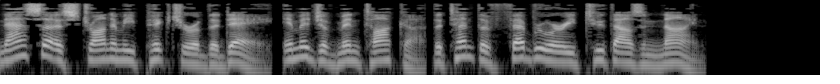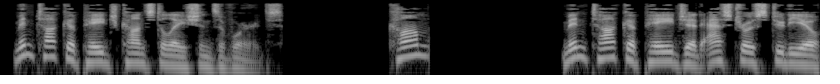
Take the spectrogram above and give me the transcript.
NASA Astronomy Picture of the Day, image of Mintaka the 10th of February 2009. Mintaka page constellations of words. Com Mintaka page at Astrostudio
